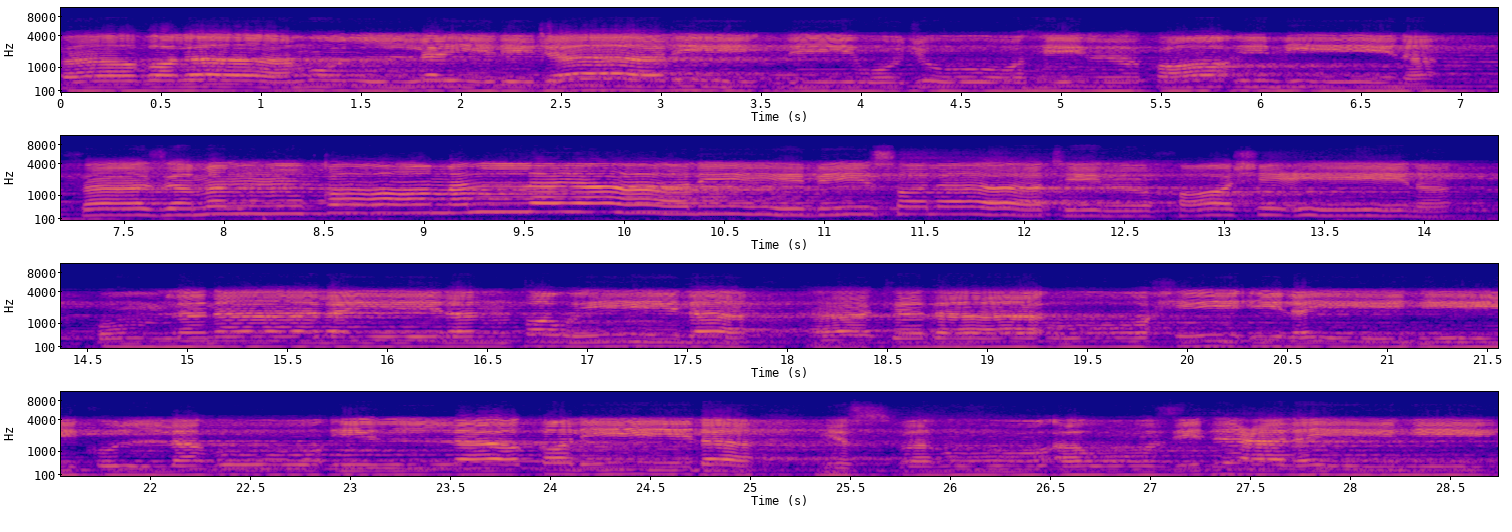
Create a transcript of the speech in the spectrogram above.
فظلام الليل جاري لوجوه القائمين. فاز من قام الليالي بصلاة الخاشعين. قم لنا ليلا طويلا. هكذا أوحي إليه كله إلا قليلا. نصفه أو زد عليه.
